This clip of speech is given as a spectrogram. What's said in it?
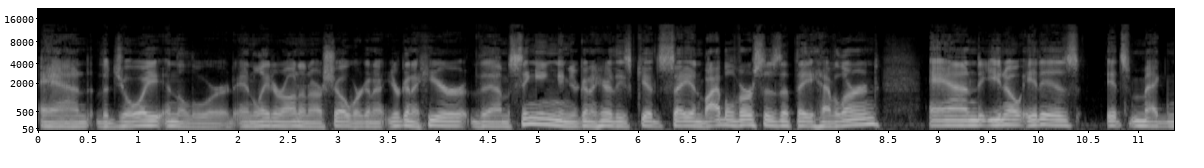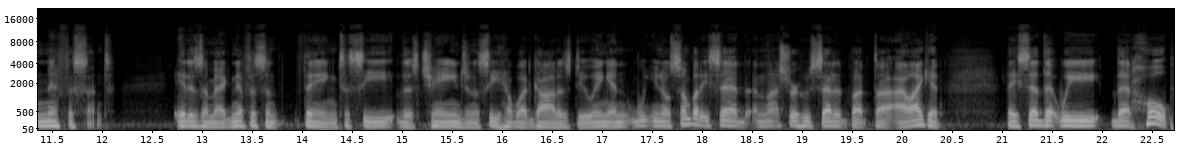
and the joy in the Lord. And later on in our show, we're gonna you're gonna hear them singing, and you're gonna hear these kids saying Bible verses that they have learned. And you know, it is it's magnificent. It is a magnificent thing to see this change and to see how what God is doing. And you know, somebody said, I'm not sure who said it, but uh, I like it. They said that we that hope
